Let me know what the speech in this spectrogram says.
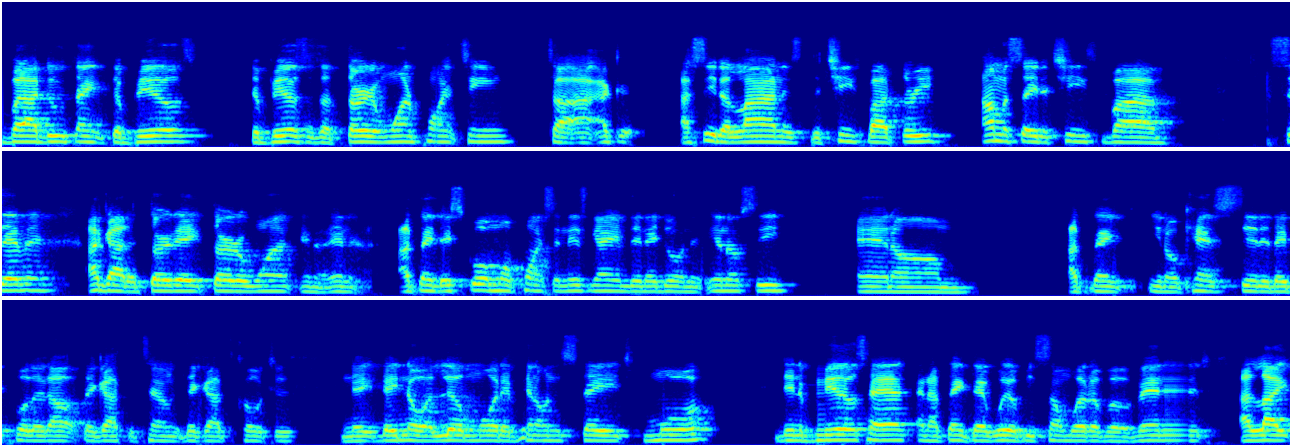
But I do think the Bills, the Bills is a 31 point team. So I, I could I see the line is the Chiefs by three. I'm gonna say the Chiefs by seven. I got a 38, 31, and, and I think they score more points in this game than they do in the NFC. And um, I think you know Kansas City, they pull it out. They got the talent, they got the coaches, they they know a little more. They've been on the stage more than the Bills have, and I think that will be somewhat of an advantage. I like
